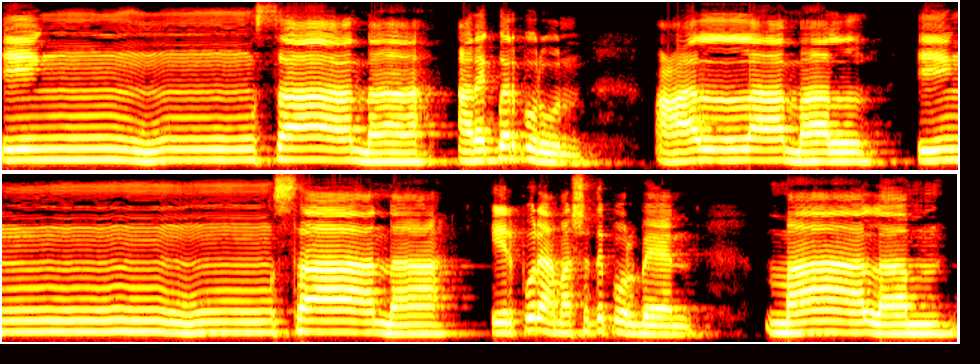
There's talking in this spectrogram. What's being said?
ইং সানা আরেকবার পড়ুন। আল্লামাল ইং ইনসানা। এরপরে আমার সাথে পড়বেন। মালাম,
